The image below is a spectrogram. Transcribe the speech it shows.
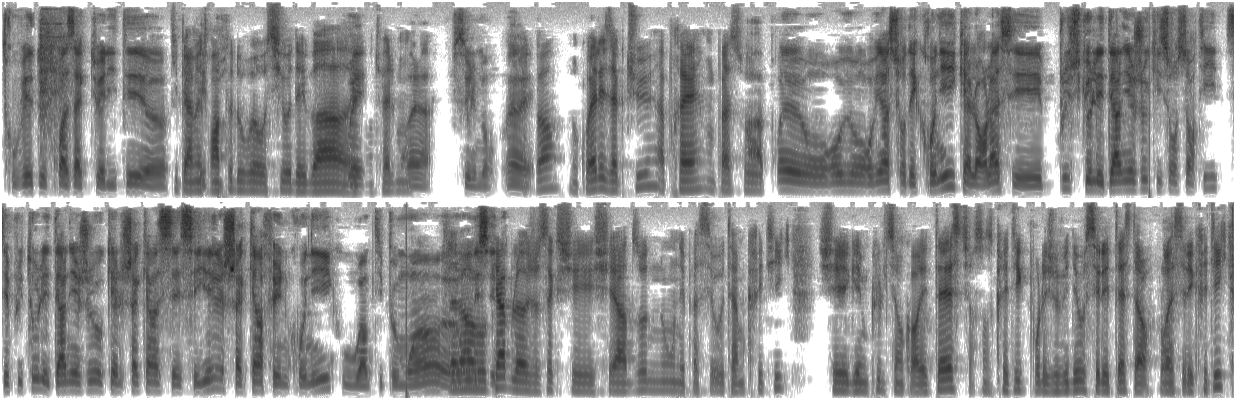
trouver deux trois actualités. euh, qui permettront un peu d'ouvrir aussi au débat euh, Ouais, éventuellement. voilà, absolument. Ouais, ouais. D'accord Donc ouais, les actus. Après, on passe au. Après, on, re- on revient sur des chroniques. Alors là, c'est plus que les derniers jeux qui sont sortis, c'est plutôt les derniers jeux auxquels chacun s'est essayé. Chacun fait une chronique ou un petit peu moins. Euh, on un essaie- vocable, je sais que chez, chez Hardzone, nous, on est passé au terme critique. Chez Gamecult, c'est encore les tests. Sur Sens Critique, pour les jeux vidéo, c'est les tests. Alors, pour le reste, c'est les critiques.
